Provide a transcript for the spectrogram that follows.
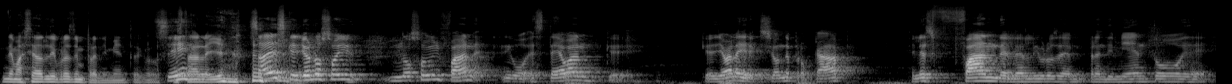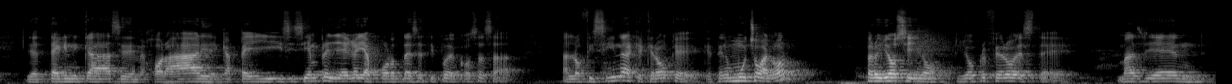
demasiados libros de emprendimiento. Los que ¿Sí? estaba leyendo. Sabes que yo no soy, no soy un fan, digo, Esteban, que, que lleva la dirección de Procap, él es fan de leer libros de emprendimiento y de, y de técnicas y de mejorar y de KPIs y siempre llega y aporta ese tipo de cosas a, a la oficina que creo que, que tiene mucho valor. Pero yo sí, no, yo prefiero este, más bien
